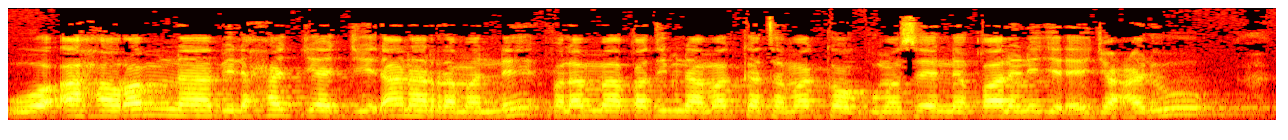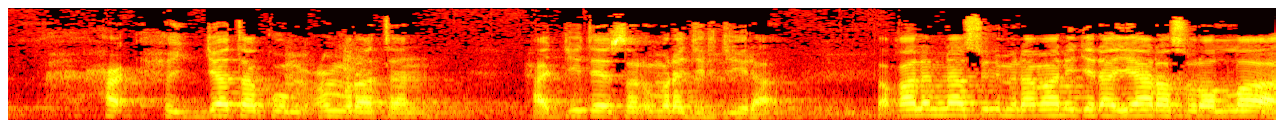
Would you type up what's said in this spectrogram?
وأحرمنا بالحج الجيران الرمنة فلما قدمنا مكة مكة وقمسين قال نجد اجعلوا حجتكم عمرة. حجيت يسر عمرة جرجيرة. فقال الناس من أمان جرى يا رسول الله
